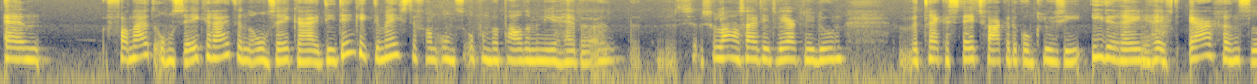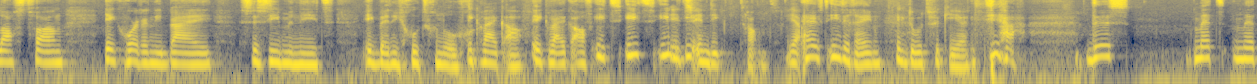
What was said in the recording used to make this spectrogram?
En vanuit onzekerheid, een onzekerheid die denk ik de meeste van ons op een bepaalde manier hebben. Eh, zolang wij dit werk nu doen, we trekken steeds vaker de conclusie: iedereen heeft ergens last van. Ik hoor er niet bij, ze zien me niet, ik ben niet goed genoeg. Ik wijk af. Ik wijk af. Iets, iets, iets in die trant. Ja. Heeft iedereen. Ik doe het verkeerd. Ja, dus met, met,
